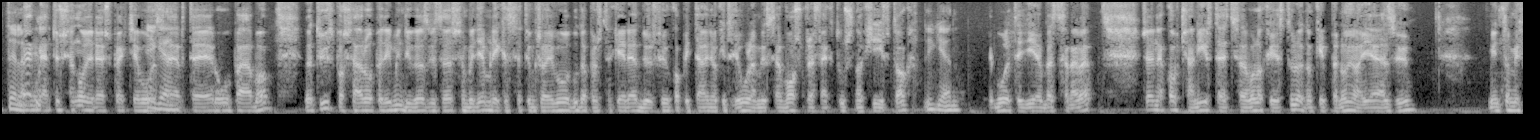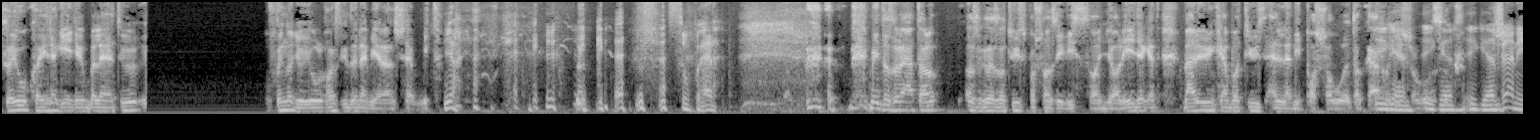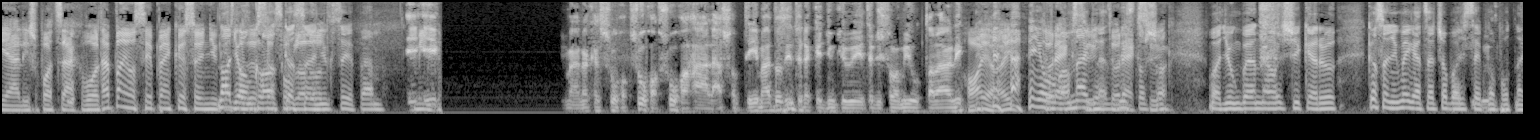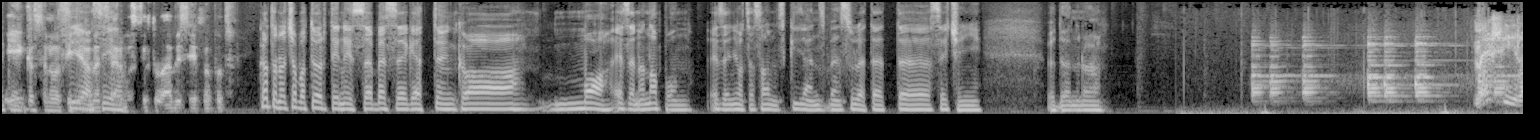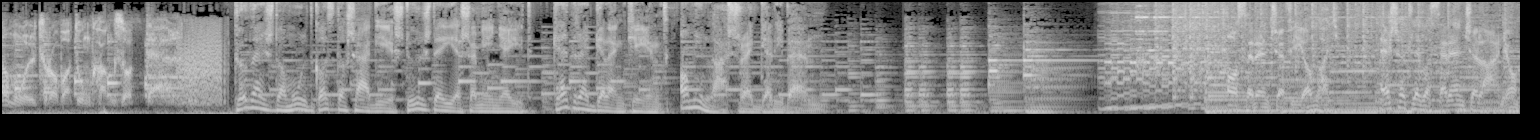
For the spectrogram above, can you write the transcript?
tényleg... Meglehetősen nagy respektje volt igen. szerte Európába. A tűzpasáról pedig mindig az jutott hogy emlékezhetünk rá, hogy volt Budapestnek egy rendőrfőkapitány, akit, ha jól emlékszem, vasprefektusnak hívtak. Igen. Volt egy ilyen beceneve, és ennek kapcsán írta egyszer valaki, hogy ez tulajdonképpen olyan jelző, mint amikor a jókai regényekbe lehet ül, hogy nagyon jól hangzik, de nem jelent semmit. Ja. Szuper. Mindazonáltal az, ez a tűzpasa azért visszaadja a lényeget, már ő inkább a tűz elleni pasa volt akár, igen, igen, igen. Zseniális pacák volt. Hát nagyon szépen köszönjük Nagyon klassz, köszönjük szépen. É, témának, ez soha, soha, soha hálásabb témát, de azért törekedjünk jövő héten is valami jót találni. Hajaj, Jó van, meg lesz, biztosak vagyunk benne, hogy sikerül. Köszönjük még egyszer Csaba, hogy szép napot neked. Én köszönöm a figyelmet, szervusztok, további szép napot. Katona Csaba történésszel beszélgettünk a ma, ezen a napon, 1839-ben született uh, Széchenyi Ödönről. Mesél a múlt robotunk hangzott el. Kövesd a múlt gazdasági és tőzsdei eseményeit kedd reggelenként a Millás reggeliben. A szerencse fia vagy? Esetleg a szerencse lánya?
